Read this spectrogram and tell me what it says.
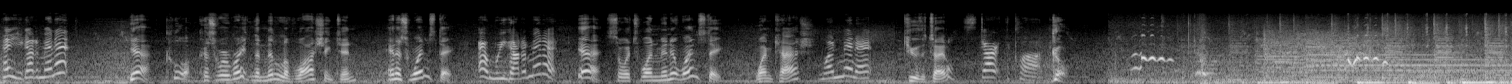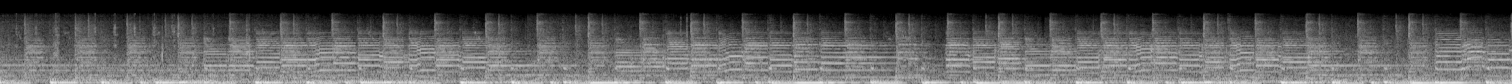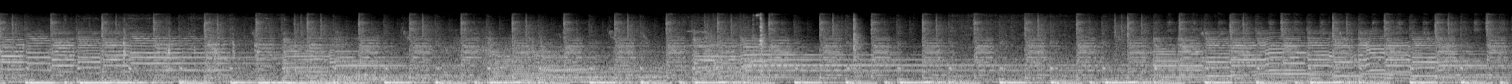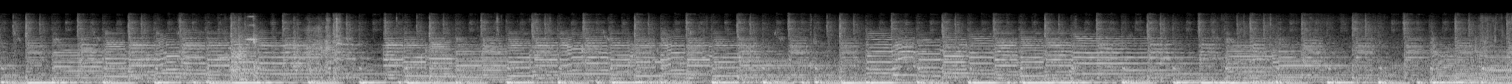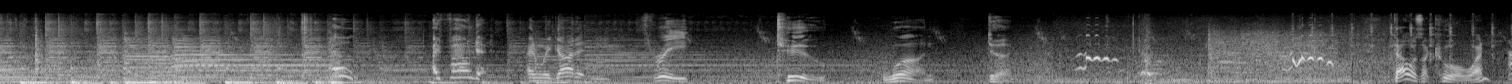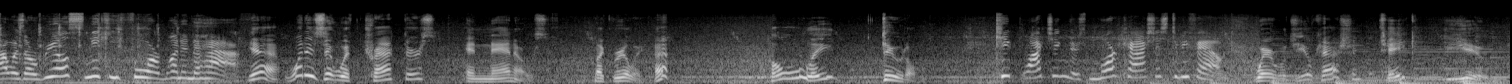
Hey, you got a minute? Yeah, cool, because we're right in the middle of Washington, and it's Wednesday. And we got a minute. Yeah, so it's One Minute Wednesday. One cache, One minute. cue the title, Start the clock. go. Found it! And we got it in three, two, one, done. That was a cool one. That was a real sneaky four, one and a half. Yeah, what is it with tractors and nanos? Like really, huh? Holy doodle. Keep watching, there's more caches to be found. Where will geocaching take you?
